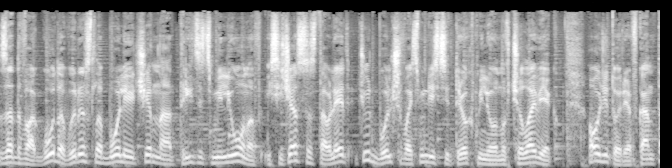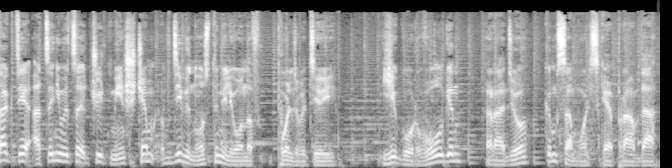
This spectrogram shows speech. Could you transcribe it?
за два года выросла более чем на 30 миллионов и сейчас составляет чуть больше 83 миллионов человек. Аудитория ВКонтакте оценивается чуть меньше, чем в 90 миллионов пользователей. Егор Волгин, радио «Комсомольская правда».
